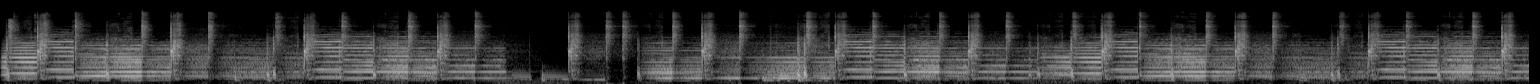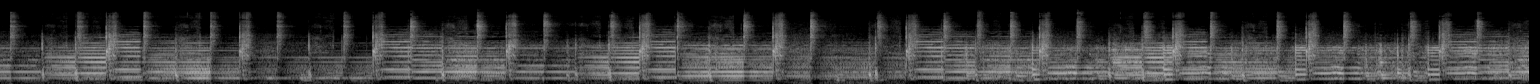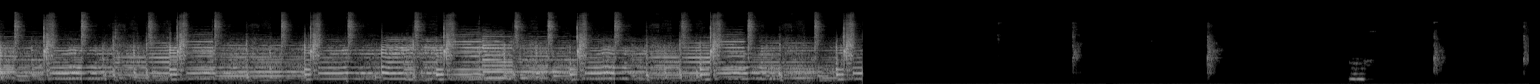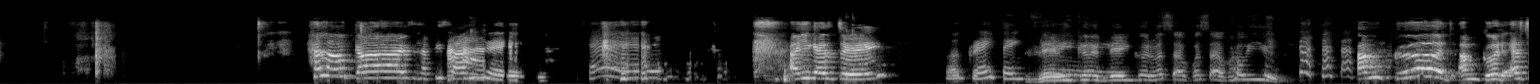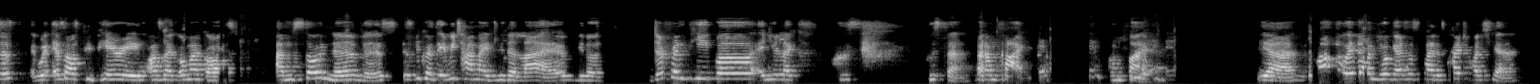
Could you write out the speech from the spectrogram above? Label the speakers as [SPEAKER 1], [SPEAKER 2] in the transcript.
[SPEAKER 1] Hello,
[SPEAKER 2] Very good, very good. What's up? What's up? How are you?
[SPEAKER 1] I'm good. I'm good. As just as I was preparing, I was like, oh my gosh, I'm so nervous. It's because every time I do the live, you know, different people, and you're like, who's who's that? But I'm fine. I'm fine. Yeah. How's the weather on your guys' side? It's quite hot here.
